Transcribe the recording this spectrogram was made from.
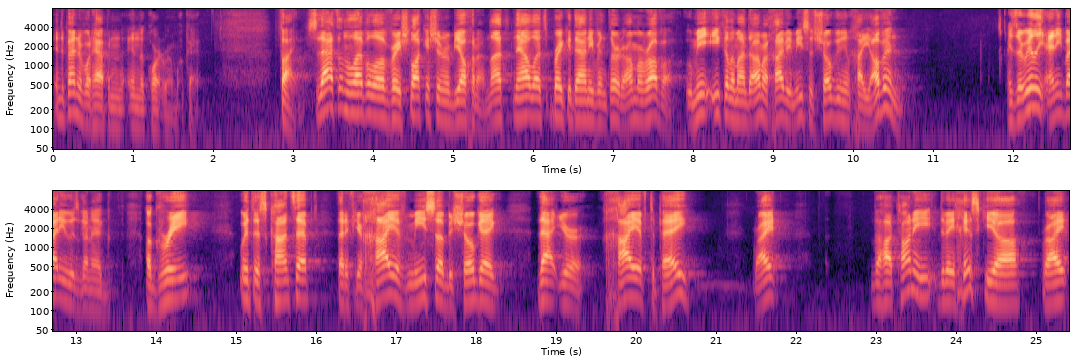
independent of what happened in the courtroom." Okay. Fine. So that's on the level of Reish Lakish and Rabbi Yochanan. now let's break it down even further. Amar Rava. Umi ikalamanda amar chayvi and chayavin. Is there really anybody who's going to agree with this concept that if you're chayiv misa b'shogeg, that you're chayiv to pay? Right? The Hatani de right?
